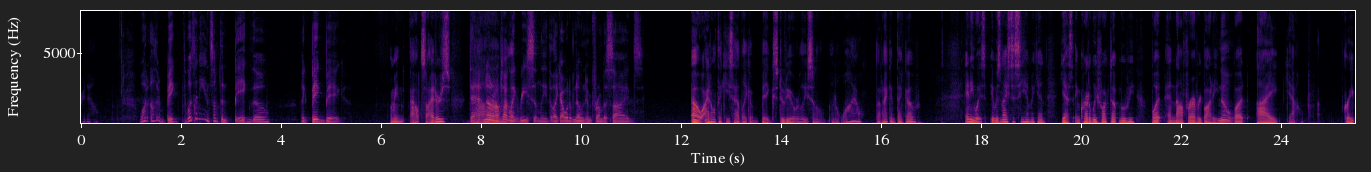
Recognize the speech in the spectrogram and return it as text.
right now. What other big? Wasn't he in something big though? Like big, big. I mean, Outsiders. That no, no, no. I'm Um, talking like recently. Like I would have known him from besides. Oh, I don't think he's had like a big studio release in a, in a while that I can think of. Anyways, it was nice to see him again. Yes, incredibly fucked up movie, but and not for everybody. No. but I yeah, great.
